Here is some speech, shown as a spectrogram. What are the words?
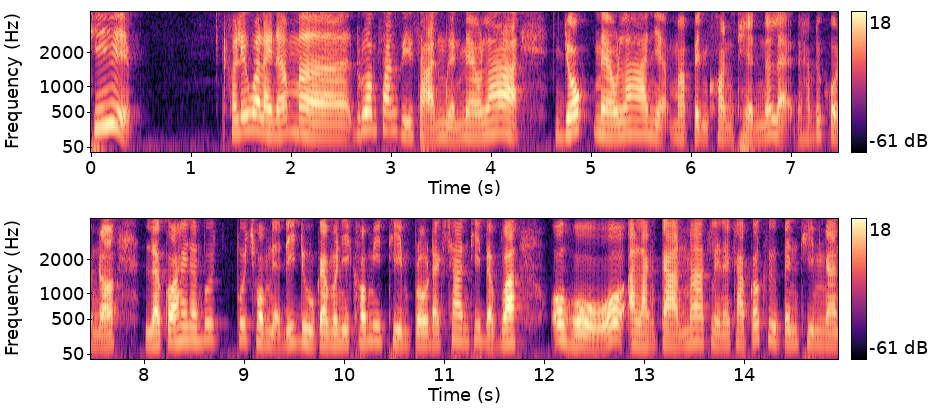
ที่ เขาเรียกว่าอะไรนะ มาร่วมสร้างสีสันเหมือนแมวล่า ยกแมวล่าเนี่ยมาเป็นคอนเทนต์นั่นแหละนะครับทุกคนเนาะแล้วก็ให้ท่านผู้ผู้ชมเนี่ยได้ดูกันวันนี้เขามีทีมโปรดักชันที่แบบว่า โอ้โห อลังการมากเลยนะครับ ก็คือเป็นทีมงาน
